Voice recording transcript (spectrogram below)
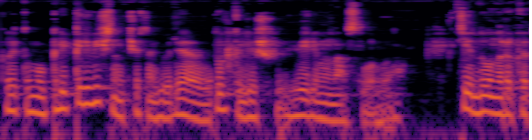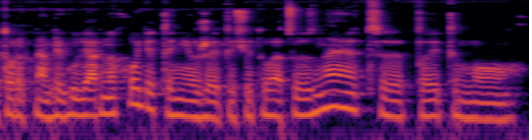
Поэтому при первичном, честно говоря, только лишь верим на слово. Те доноры, которые к нам регулярно ходят, они уже эту ситуацию знают, поэтому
